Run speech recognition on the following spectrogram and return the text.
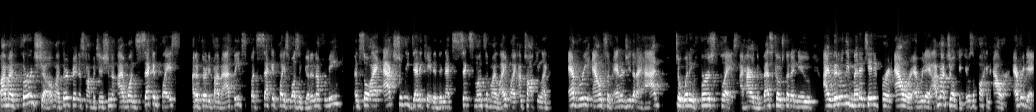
By my third show, my third fitness competition, I won second place out of 35 athletes, but second place wasn't good enough for me. And so I actually dedicated the next six months of my life, like I'm talking like every ounce of energy that I had to winning first place. I hired the best coach that I knew. I literally meditated for an hour every day. I'm not joking. It was a fucking hour every day,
